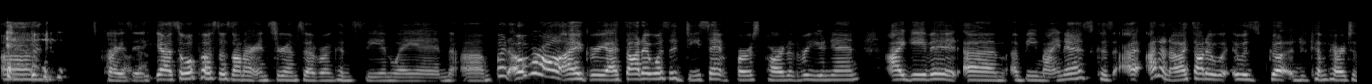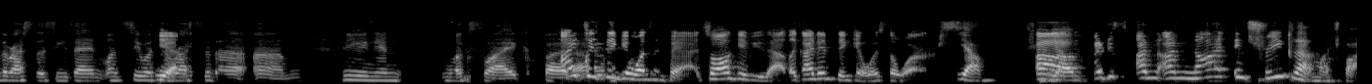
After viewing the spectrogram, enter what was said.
Um, crazy. Yeah, so we'll post those on our Instagram so everyone can see and weigh in. Um, but overall, I agree. I thought it was a decent first part of the reunion. I gave it um, a B minus because I, I don't know. I thought it, w- it was good compared to the rest of the season. Let's see what the rest of the um, reunion looks like. But I did um, think it wasn't bad, so I'll give you that. Like, I didn't think it was the worst. yeah, Um, yeah. I just, I'm, I'm not intrigued that much by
